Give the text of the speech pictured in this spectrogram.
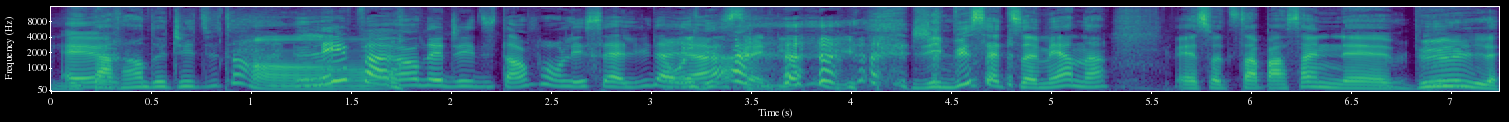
Les Euh, parents de Jay du Temps. Les parents de J.D. Temple, on les salue On les d'ailleurs. salue. J'ai bu cette semaine, hein, euh, soit dit en passant, une euh, bulle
